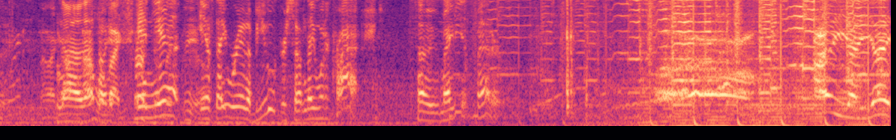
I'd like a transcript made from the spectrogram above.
Lord. No, like, No, I, that's I would not like trust And yet, if they were in a Buick or something, they would have crashed. So maybe it's better. Ay, ay, ay,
